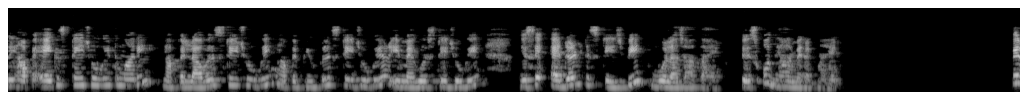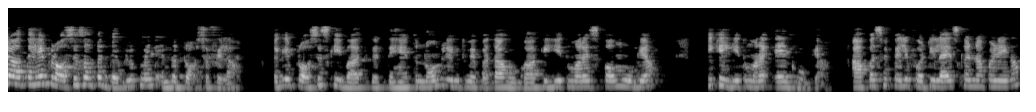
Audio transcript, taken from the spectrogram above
तो यहाँ पे एग स्टेज हो गई तुम्हारी, यहाँ पे लावल स्टेज हो गई, यहाँ पे प्यूपल स्टेज हो गई और इमेगो स्टेज हो गई, जिसे एडल्ट स्टेज भी बोला जाता है तो इसको ध्यान में रखना है। फिर आते हैं process of the development in the drosophila अगले प्रोसेस की बात करते हैं तो नॉर्मली तुम्हें पता होगा कि ये तुम्हारा स्पर्म हो गया, ठीक है? ये तुम्हारा एग हो गया। आपस में पहले फर्टिलाइज करना पड़ेगा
